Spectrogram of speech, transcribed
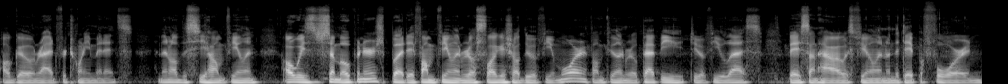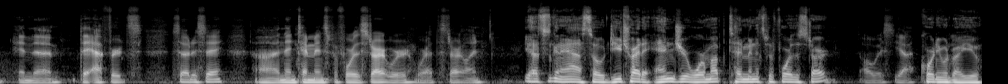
I'll go and ride for 20 minutes, and then I'll just see how I'm feeling. Always some openers, but if I'm feeling real sluggish, I'll do a few more. If I'm feeling real peppy, do a few less, based on how I was feeling on the day before and and the the efforts, so to say. Uh, and then 10 minutes before the start, we're we're at the start line. Yeah, I was going to ask. So, do you try to end your warm up 10 minutes before the start? Always, yeah. Courtenay, what about you?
